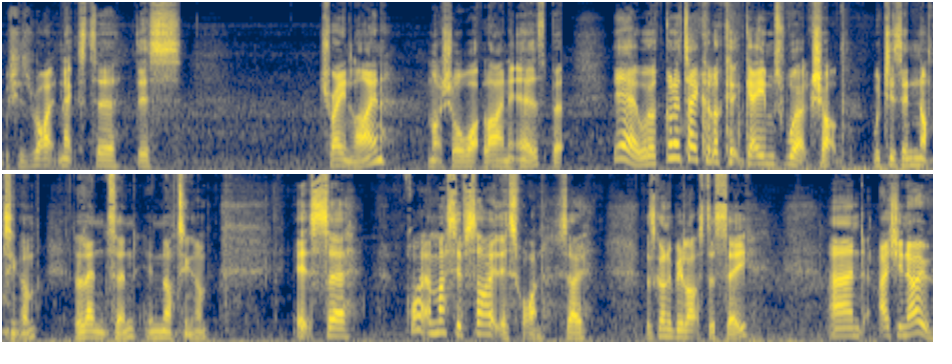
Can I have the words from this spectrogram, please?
which is right next to this train line. I'm not sure what line it is, but yeah, we're going to take a look at Games Workshop, which is in Nottingham, Lenton in Nottingham. It's uh, quite a massive site, this one, so there's going to be lots to see. And as you know,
